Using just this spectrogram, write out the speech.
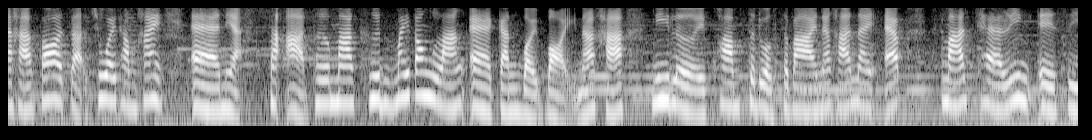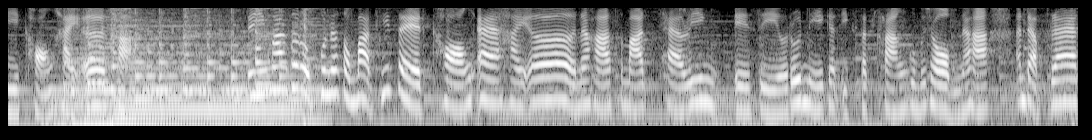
นะคะ ก็จะช่วยทำให้แอร์เนี่ยสะอาดเพิ่มมากขึ้น ไม่ต้องล้างแอร์กันบ่อยๆนะคะ นี่เลยความสะดวกสบายนะคะในแอป Smart Sharing AC ของ h i เ e r ค่ะ เดี๋ยวยิงมาสรุปคุณสมบัติพิเศษของ Air Hire นะคะ Smart Sharing AC รุ่นนี้กันอีกสักครั้งคุณผู้ชมนะคะ อันดับแรก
